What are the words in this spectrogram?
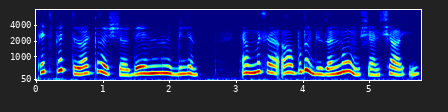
pet pettir arkadaşlar. Değerini bilin. Ama mesela aa, bu da güzel. Ne olmuş yani Şahin?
